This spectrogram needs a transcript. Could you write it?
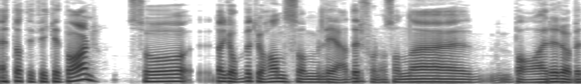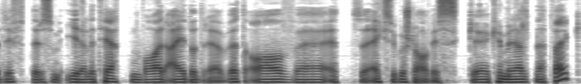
etter at de fikk et barn, så da jobbet jo han som leder for noen sånne barer og bedrifter som i realiteten var eid og drevet av uh, et eks-jugoslavisk kriminelt nettverk.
